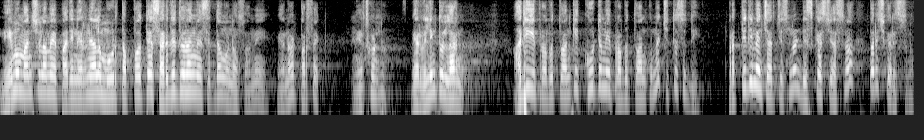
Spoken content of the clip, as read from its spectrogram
మేము మనుషులమే పది నిర్ణయాలు మూడు తప్పొస్తే సరిదిద్దుదానికి మేము సిద్ధంగా ఉన్నాం స్వామి. వీఆర్ నాట్ పర్ఫెక్ట్ నేర్చుకుంటున్నాం. వీఆర్ విల్లింగ్ టు లెర్న్ అది ఈ ప్రభుత్వానికి కూటమి ప్రభుత్వానికి ఉన్న చిత్తశుద్ధి. ప్రతిదీ మేము చర్చిస్తున్నాం డిస్కస్ చేస్తున్నాం పరిష్కరిస్తున్నాం.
